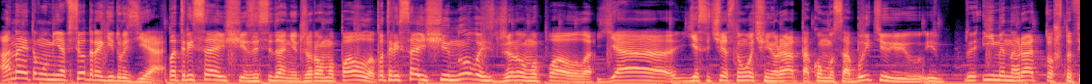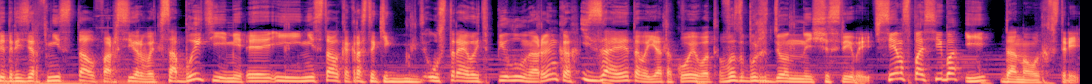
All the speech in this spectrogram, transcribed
А на этом у меня все, дорогие друзья. Потрясающее заседание Джерома Паула, потрясающая новость Джерома Паула. Я, если честно, очень рад такому событию. И именно рад то, что Федрезерв не стал форсировать событиями э, и не стал как раз таки устраивать пилу на рынках. Из-за этого я такой вот возбужденный, счастливый. Всем спасибо и до новых встреч.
